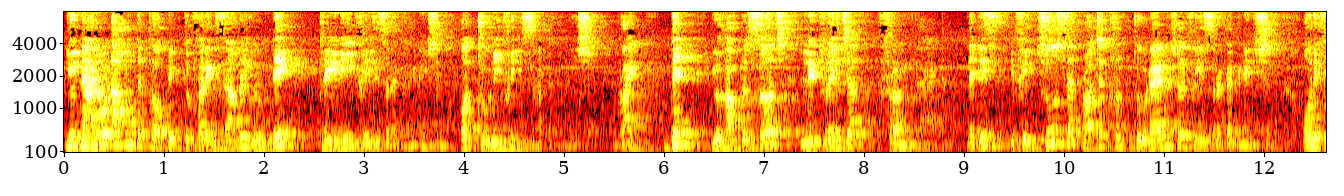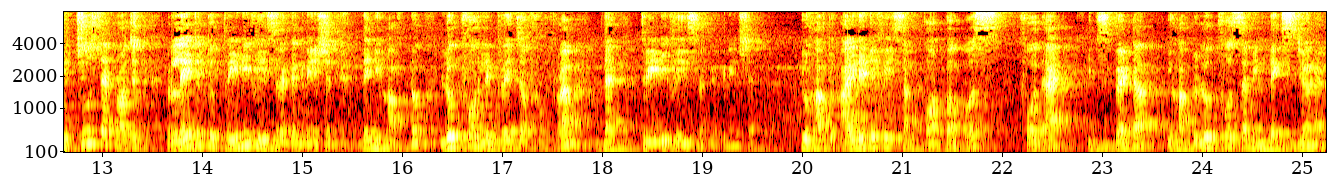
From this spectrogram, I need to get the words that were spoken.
you narrow down the topic to, for example, you take 3D face recognition or 2D face recognition, right? Then you have to search literature from that. That is, if you choose a project from two-dimensional face recognition or if you choose a project related to 3D face recognition, then you have to look for literature from that 3D face recognition. You have to identify some corpus. For that, it's better you have to look for some index journal.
